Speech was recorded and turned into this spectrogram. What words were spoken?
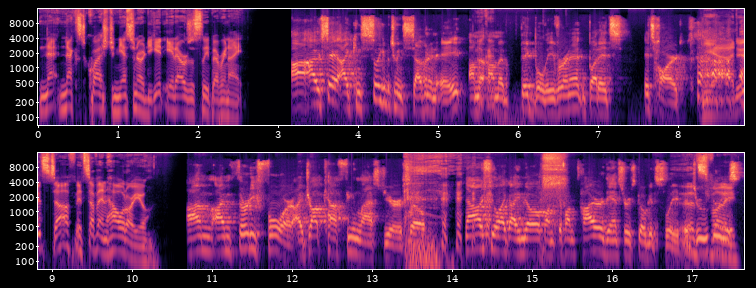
ne- next question: Yes or no? Do you get eight hours of sleep every night? Uh, I would say I can still get between seven and eight. I'm, Okay. a, I'm a big believer in it, but it's it's hard. Yeah, dude, it's tough. It's tough. And how old are you? I'm I'm 34. I dropped caffeine last year, so now I feel like I know if I'm if I'm tired, the answer is go get sleep. That's really funny. is-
